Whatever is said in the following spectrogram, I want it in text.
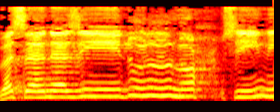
وَسَنَزِيدُ الْمُحْسِنِينَ.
